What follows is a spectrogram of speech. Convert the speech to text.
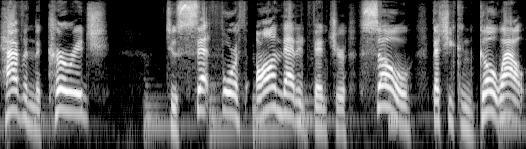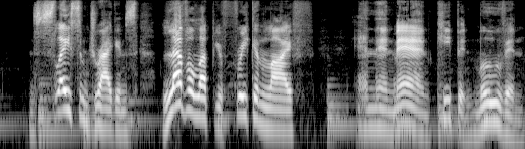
having the courage to set forth on that adventure so that you can go out and slay some dragons, level up your freaking life, and then, man, keep it moving.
